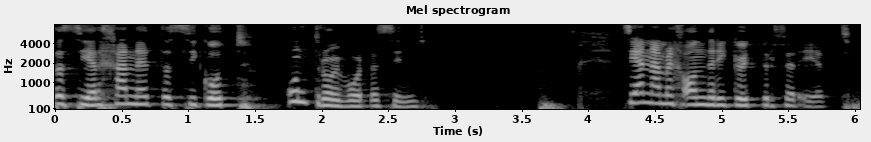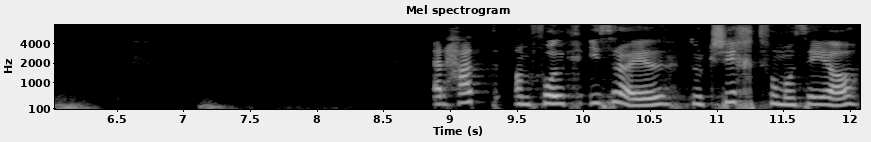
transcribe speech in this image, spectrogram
dass sie erkennen, dass sie Gott untreu geworden sind. Sie haben nämlich andere Götter verehrt. Er hat am Volk Israel durch die Geschichte von Mosea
